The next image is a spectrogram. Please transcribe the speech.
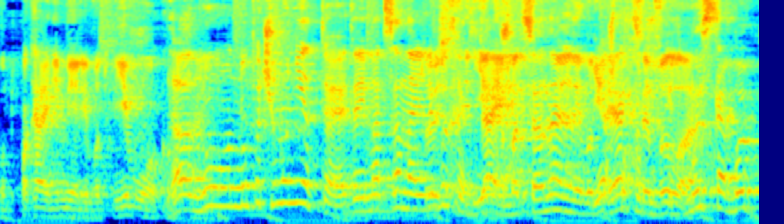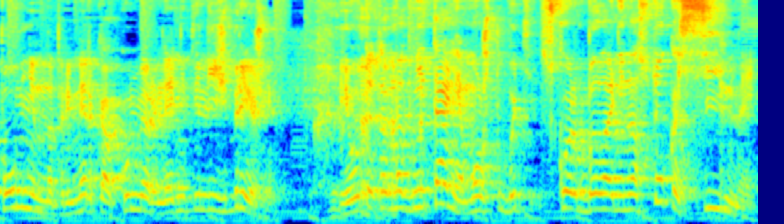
Вот, по крайней мере, вот в его Да, окружении. ну, ну почему нет-то? Это эмоциональный То есть, выход. да, Я- эмоциональная вот Я реакция была. Мы с тобой помним, например, как умер Леонид Ильич Брежнев. И вот это нагнетание, может быть, скоро была не настолько сильной,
